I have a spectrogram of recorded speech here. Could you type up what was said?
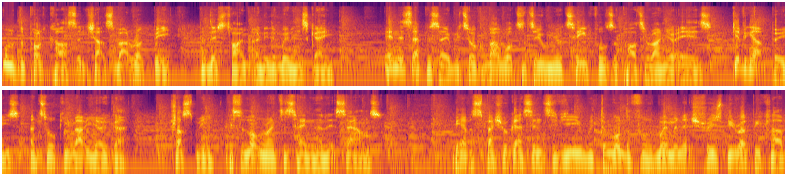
one of the podcasts that chats about rugby, but this time only the women's game. In this episode, we talk about what to do when your team falls apart around your ears, giving up booze, and talking about yoga. Trust me, it's a lot more entertaining than it sounds. We have a special guest interview with the wonderful women at Shrewsbury Rugby Club.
